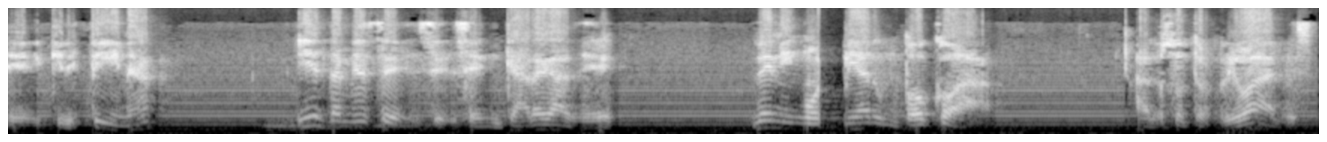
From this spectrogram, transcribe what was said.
eh, Cristina, y él también se, se, encarga de, de ningunear un poco a, a los otros rivales,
